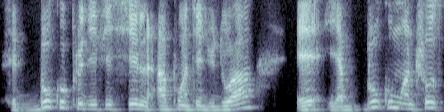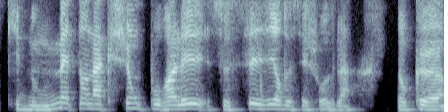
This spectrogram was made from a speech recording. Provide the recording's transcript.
c'est beaucoup plus difficile à pointer du doigt et il y a beaucoup moins de choses qui nous mettent en action pour aller se saisir de ces choses-là. Donc, euh,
